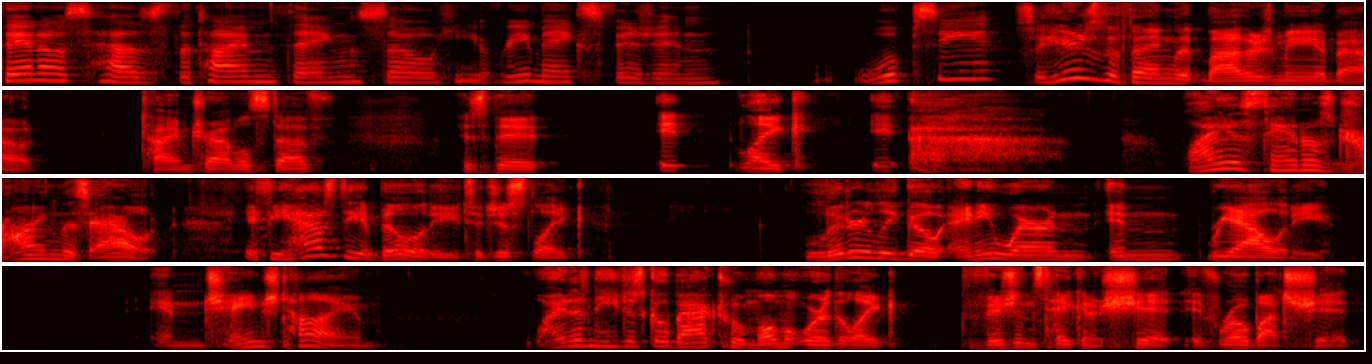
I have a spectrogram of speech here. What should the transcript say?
Thanos has the time thing, so he remakes Vision. Whoopsie. So here's the thing that bothers me about time travel stuff is that it like it, why is Thanos drawing this out? If he has the ability to just like literally go anywhere in, in reality and change time, why doesn't he just go back to a moment where the like Vision's taking a shit if robots shit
